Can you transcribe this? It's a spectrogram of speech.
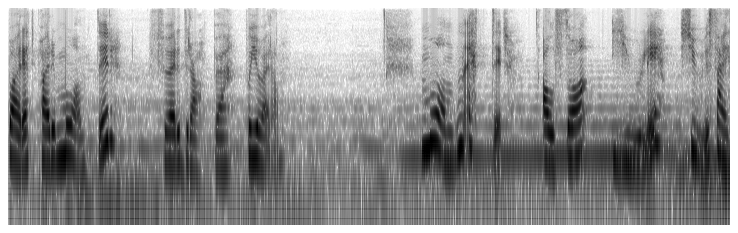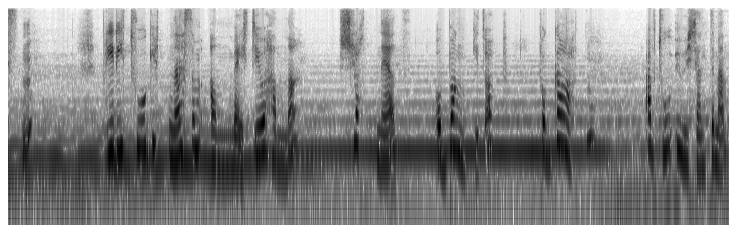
bare et par måneder før drapet på Gjøran. Måneden etter, altså juli 2016, blir de to guttene som anmeldte Johanna, slått ned og banket opp på gaten av to ukjente menn.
